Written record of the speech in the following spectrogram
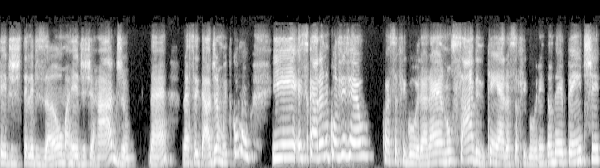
rede de televisão, uma rede de rádio, né? Nessa idade é muito comum. E esse cara não conviveu com essa figura, né? Não sabe quem era essa figura. Então, de repente,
